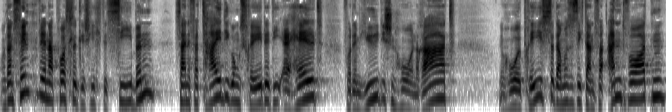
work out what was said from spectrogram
Und dann finden wir in Apostelgeschichte 7 seine Verteidigungsrede, die er hält vor dem jüdischen Hohen Rat, dem Hohepriester, da muss er sich dann verantworten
